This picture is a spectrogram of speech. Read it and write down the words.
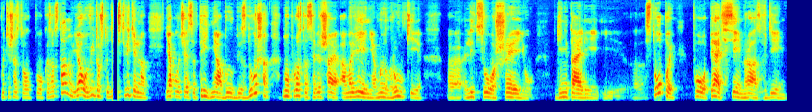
путешествовал по Казахстану, я увидел, что действительно я, получается, три дня был без душа, но просто совершая омовение, мыл руки, э, лицо, шею, гениталии и э, стопы по 5-7 раз в день,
